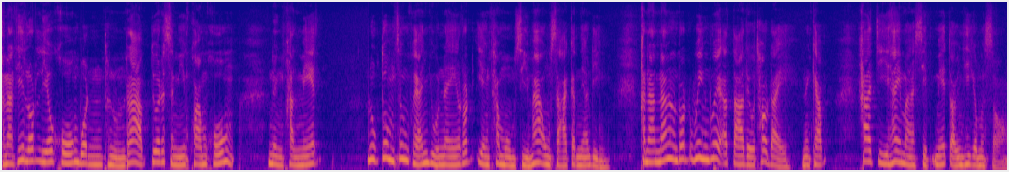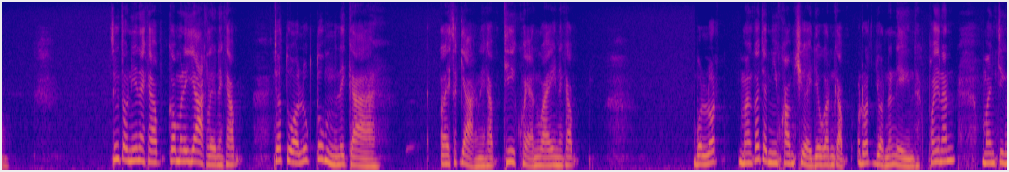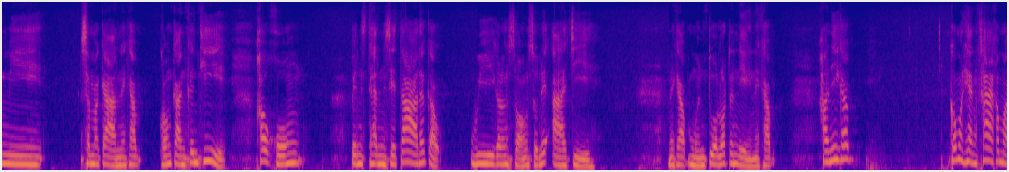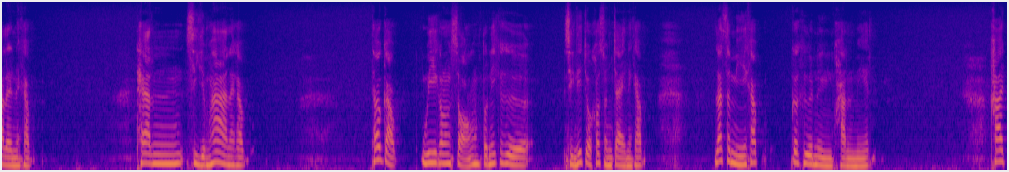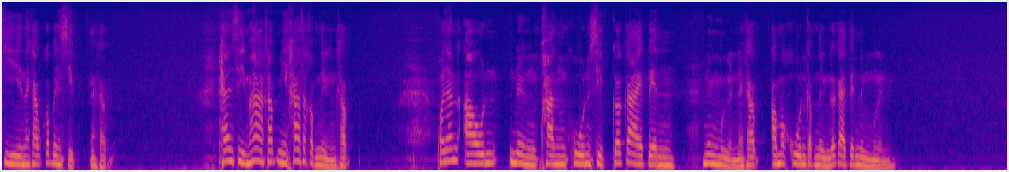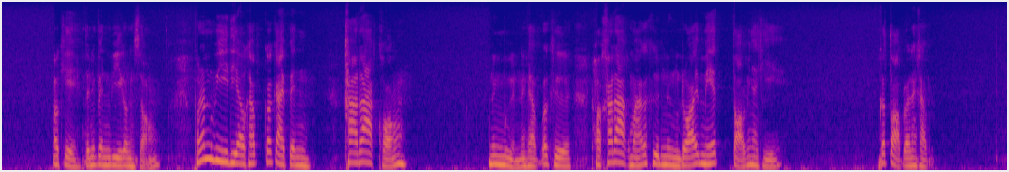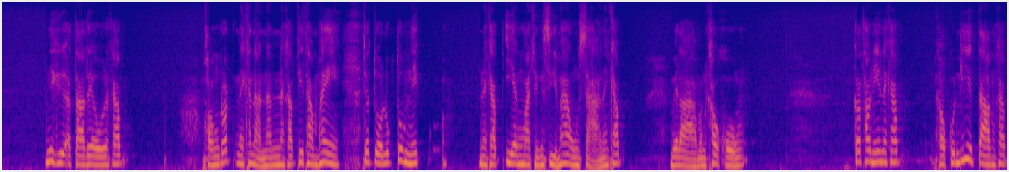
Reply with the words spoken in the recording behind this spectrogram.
ขณะที่รถเลี้ยวโค้งบนถนนราบด้วยรัศมีความโค้ง 1,000 เมตร ลูกตุ้มซึ่งแขวนอยู่ในรถเอียงทำมุม 45 องศากับแนวดิ่ง ขณะนั้นรถวิ่งด้วยอัตราเร็วเท่าใดนะครับค่า G ให้มา 10 เมตรต่อวินาทีกำลังสองซึ่งตรงนี้นะครับก็ไม่ได้ยากเลยนะครับ เจ้าตัวลูกตุ้มนาฬิกาอะไรสักอย่างนะครับที่แขวนไว้นะครับ บนรถมันก็จะมีความเฉื่อยเดียวกันกับรถยนต์นั่นเอง เพราะฉะนั้นมันจึงมีสมการนะครับของการเคลื่อนที่เข้าโค้งเป็นแทนเซตาเท่ากับ v กำลังสองส่วนด้วย rg นะครับเหมือนตัวรถนั่นเองนะครับ คราวนี้ครับก็มาแทนค่าเข้ามาเลยนะครับ แทน 45 นะครับ เท่ากับ v กำลังสองตัวนี้ก็คือสิ่งที่โจทย์เขาสนใจนะครับ รัศมีครับก็คือ 1,000 เมตร ค่า g นะครับก็เป็น 10 นะครับ แทน 45 ครับ มีค่าเท่ากับ 1 ครับ เพราะฉะนั้นเอา 1,000 คูณ 10 ก็กลายเป็น 10,000 นะครับ เอามาคูณกับ 1 ก็กลายเป็น 10,000 โอเค ตัวนี้เป็น v กำลังสองเพราะฉะนั้น v เดียวครับก็กลายเป็นค่ารากของ 10,000 นะครับ ก็คือถอดค่ารากออกมาก็คือ 100 เมตร ต่อวินาที ก็ตอบแล้วนะครับ นี่คืออัตราเร็วนะครับ ของรถในขณะนั้นนะครับ ที่ทำให้เจ้าตัวลูกตุ้มนี้นะครับ เอียงมาถึง 45 องศานะครับ เวลามันเข้าโค้ง ก็เท่านี้นะครับ ขอบคุณที่ติดตามครับ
